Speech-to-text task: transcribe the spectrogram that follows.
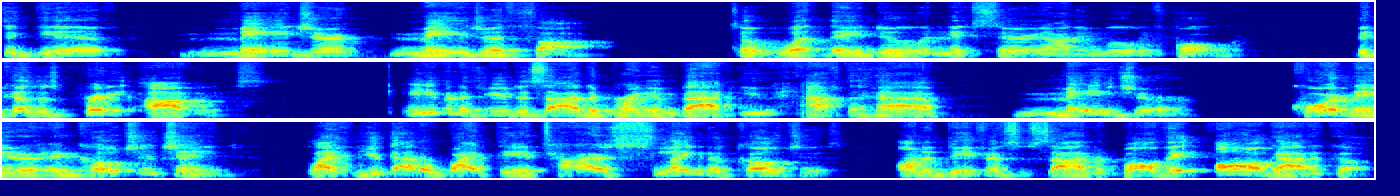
to give major, major thought to what they do with Nick Sirianni moving forward. Because it's pretty obvious. Even if you decide to bring him back, you have to have major coordinator and coaching changes. Like you got to wipe the entire slate of coaches on the defensive side of the ball. They all got to go.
